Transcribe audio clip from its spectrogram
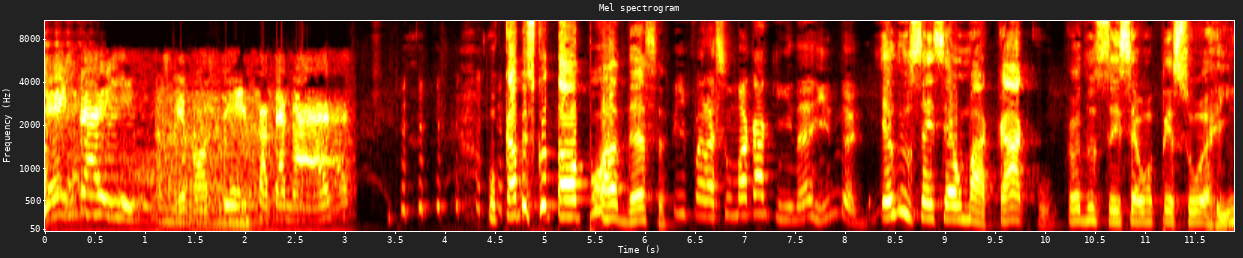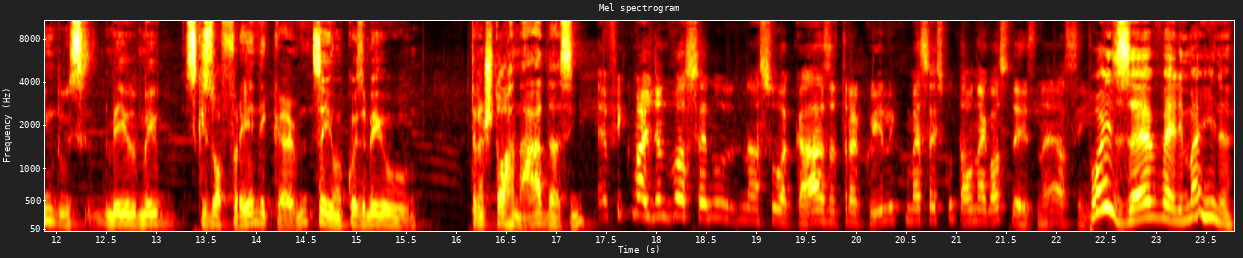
Quem tá aí? É você, Satanás? O cabo escutar uma porra dessa. E parece um macaquinho, né? Rindo. Eu não sei se é um macaco, eu não sei se é uma pessoa rindo, meio, meio esquizofrênica, não sei, uma coisa meio transtornada, assim. Eu fico imaginando você no- na sua casa, tranquilo, e começa a escutar um negócio desse, né? Assim. Pois é, velho, imagina.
